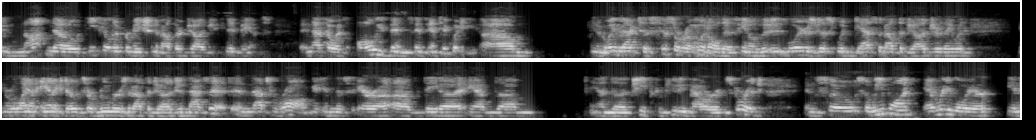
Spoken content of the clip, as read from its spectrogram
to not know detailed information about their judge in advance, and that's how it's always been since antiquity. Um, you know, going back to Cicero and all this, you know, lawyers just would guess about the judge or they would, you know, rely on anecdotes or rumors about the judge and that's it. And that's wrong in this era of data and, um, and uh, cheap computing power and storage. And so, so we want every lawyer in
